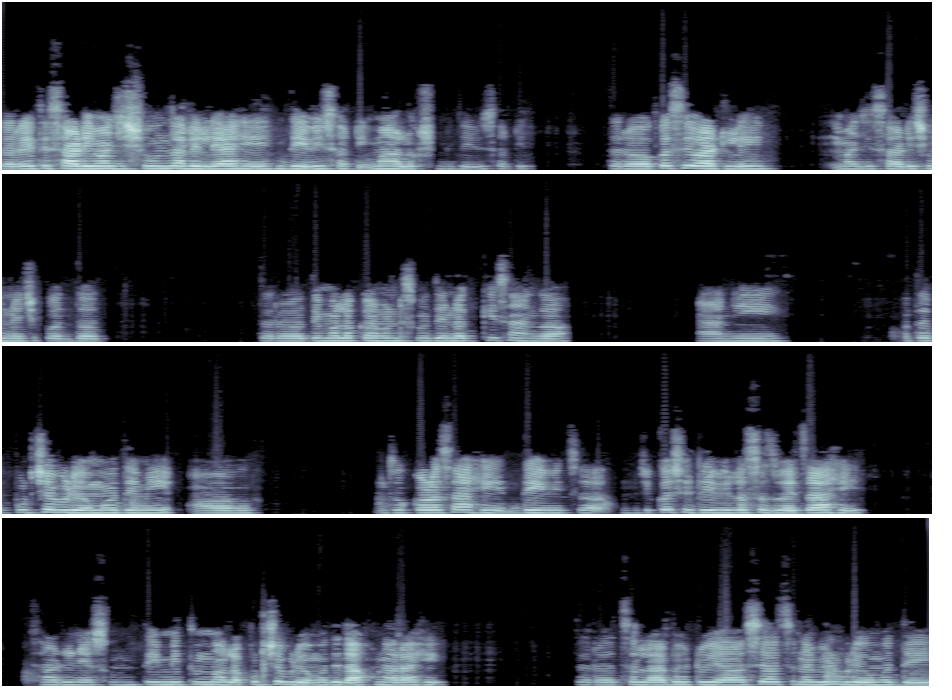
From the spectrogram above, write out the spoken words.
तर इथे साडी माझी शिवून झालेली आहे देवीसाठी महालक्ष्मी देवीसाठी. तर कशी वाटली माझी साडी शिवण्याची पद्धत? तर ते मला कमेंट्समध्ये नक्की सांगा. आणि आता पुढच्या व्हिडिओमध्ये मी जो कळस आहे देवीचा म्हणजे कशी देवीला सजवायचं आहे साडी नेसून ते मी तुम्हाला पुढच्या व्हिडिओमध्ये दाखवणार आहे. तर चला भेटूया अशाच नवीन व्हिडिओमध्ये.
